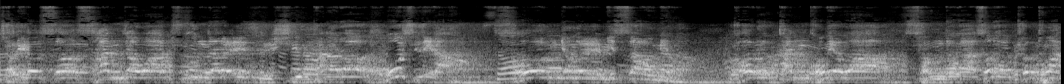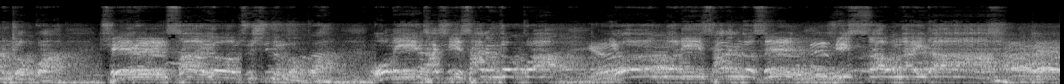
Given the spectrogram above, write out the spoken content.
저리로서 산자와 죽은 자를 심판하러 오시리라. 성령을 믿사오며 거룩한 공예와 성도가 서로 교통하는 것과 죄를 사하여 주시는 것과 몸이 다시 사는 것과 영원히 사는 것을 믿사옵나이다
